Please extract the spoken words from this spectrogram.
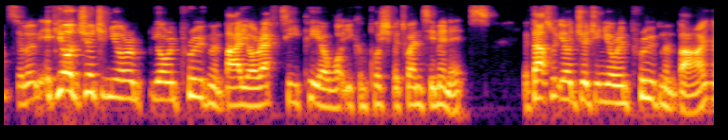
Absolutely. If you're judging your your improvement by your FTP or what you can push for 20 minutes, if that's what you're judging your improvement by,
